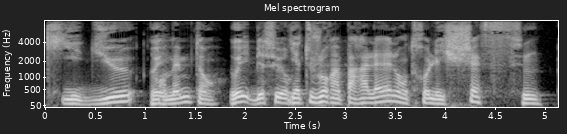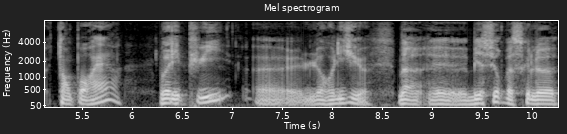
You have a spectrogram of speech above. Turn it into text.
qui est Dieu oui. en même temps. Oui, bien sûr. Il y a toujours un parallèle entre les chefs hmm. temporaires oui. et puis euh, le religieux. Ben, euh, bien sûr, parce que le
